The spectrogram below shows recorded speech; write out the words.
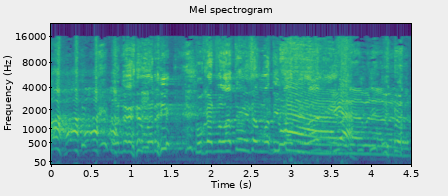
Unai Emery bukan pelatih bisa motivasi Nah, lagi. Iya. benar, benar,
